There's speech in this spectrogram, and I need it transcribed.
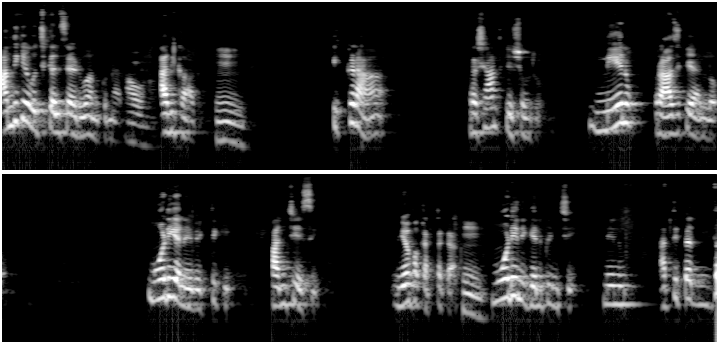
అందుకే వచ్చి కలిశాడు అనుకున్నారు. అవును. అది కాదు. ఇక్కడ ప్రశాంత్ కిషోర్ నేను రాజకీయాల్లో మోడీ అనే వ్యక్తికి పనిచేసి వ్యూహకర్తగా. మోడీని గెలిపించి నేను అతిపెద్ద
